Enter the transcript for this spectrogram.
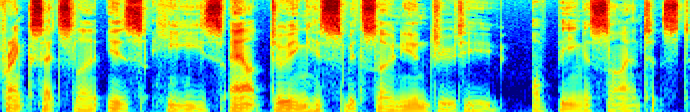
Frank Setzler is he's out doing his Smithsonian duty of being a scientist.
